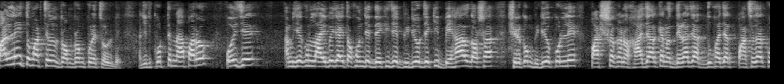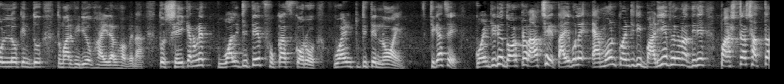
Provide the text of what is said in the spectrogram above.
পারলেই তোমার চ্যানেল রমরম করে চলবে। আর যদি করতে না পারো, ওই যে আমি যখন লাইভে যাই তখন যে দেখি যে ভিডিওর যে কি বেহাল দশা, সেরকম ভিডিও করলে পাঁচশো কেন, হাজার কেন, দেড় হাজার, দু হাজার, পাঁচ হাজার করলেও কিন্তু তোমার ভিডিও ভাইরাল হবে না। তো সেই কারণে কোয়ালিটিতে ফোকাস করো কোয়ান্টিটিতে নয়, ঠিক আছে? কোয়ান্টিটিও দরকার আছে, তাই বলে এমন কোয়ান্টিটি বাড়িয়ে ফেলো না, দিনে পাঁচটা, সাতটা,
